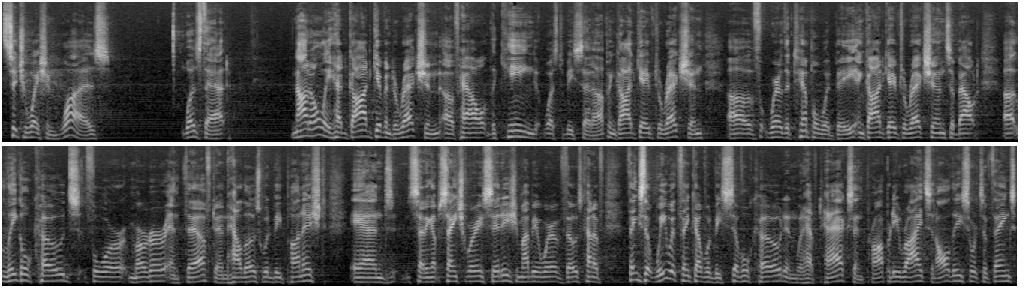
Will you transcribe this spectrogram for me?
situation was, was that not only had God given direction of how the king was to be set up, and God gave direction of where the temple would be, and God gave directions about uh, legal codes for murder and theft and how those would be punished, and setting up sanctuary cities. You might be aware of those kind of things that we would think of would be civil code and would have tax and property rights and all these sorts of things.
